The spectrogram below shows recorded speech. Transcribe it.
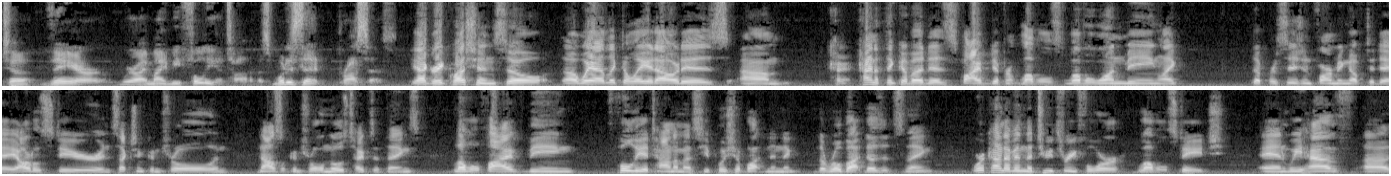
to there where I might be fully autonomous? What is that process? Yeah, great question. So, the uh, way I'd like to lay it out is um, c- kind of think of it as five different levels. Level one being like the precision farming of today, auto steer and section control and nozzle control and those types of things. Level five being fully autonomous. You push a button and the, the robot does its thing. We're kind of in the two, three, four level stage and we have uh,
